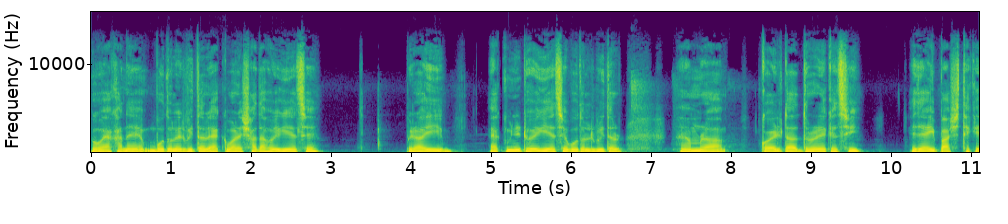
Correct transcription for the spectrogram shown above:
তো এখানে বোতলের ভিতর একবারে সাদা হয়ে গিয়েছে। প্রায় এক মিনিট হয়ে গিয়েছে বোতলের ভিতর। আমরা কয়েলটা ধরে রেখেছি। এই যে এই পাশ থেকে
